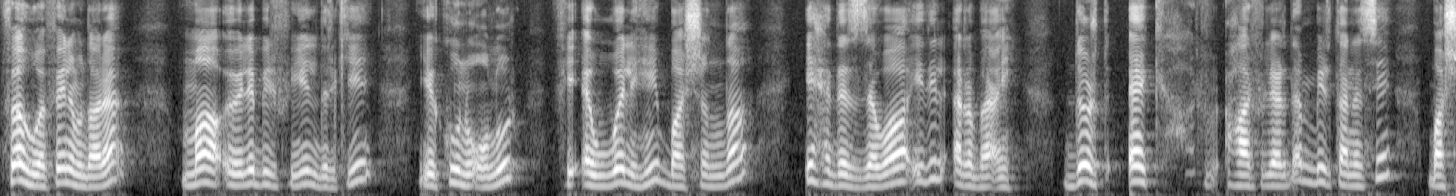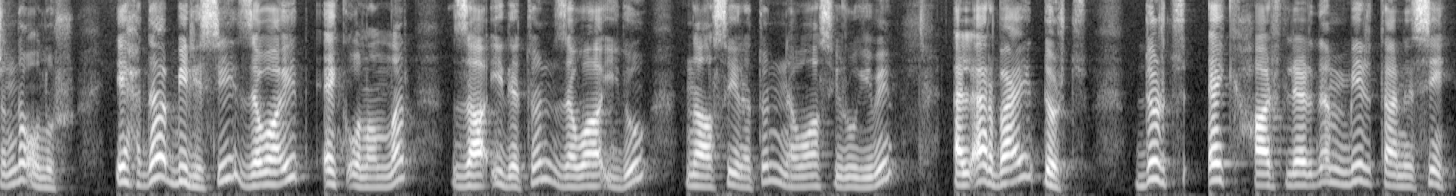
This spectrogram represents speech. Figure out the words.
Fehuve feil mudare ma öyle bir fiildir ki yekunu olur fi evvelihi başında ihdez zevaidil erba'i. Dört ek harf, harflerden bir tanesi başında olur. İhda birisi, zevaid ek olanlar. Zaidetun, zevaidu, nasiretun, nevasiru gibi. El erba'i dört. Dört ek harflerden bir tanesi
